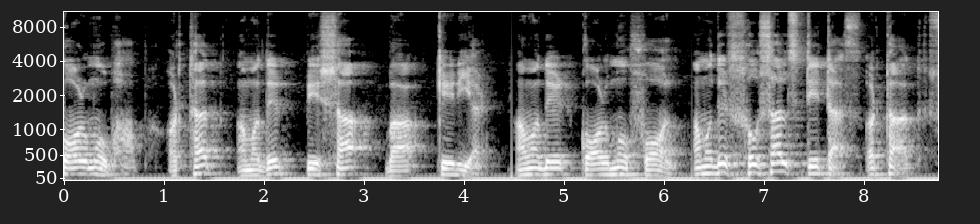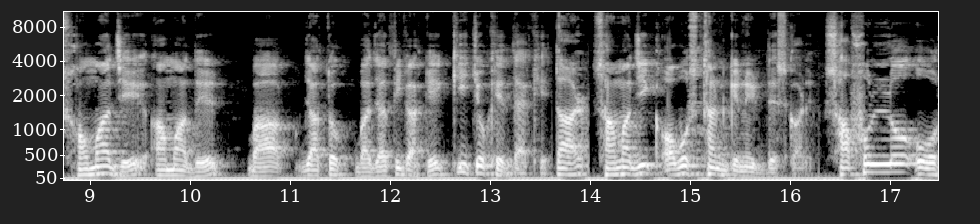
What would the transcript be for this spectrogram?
কর্মভাব, অর্থাৎ আমাদের পেশা বা কেরিয়ার আমাদের কর্মফল, আমাদের সোশ্যাল স্টেটাস অর্থাৎ সমাজে আমাদের বা জাতক বা জাতিকাকে কি চোখে দেখে, তার সামাজিক অবস্থানকে নির্দেশ করে। সাফল্য ও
